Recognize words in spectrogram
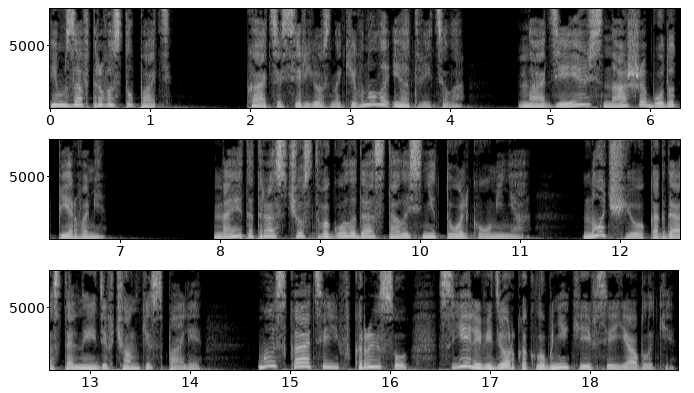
им завтра выступать. Катя серьезно кивнула и ответила, «Надеюсь, наши будут первыми». На этот раз чувство голода осталось не только у меня. Ночью, когда остальные девчонки спали, мы с Катей в крысу съели ведерко клубники и все яблоки.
